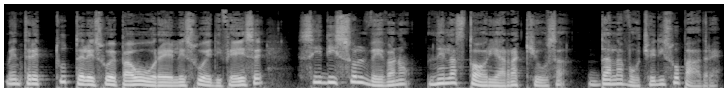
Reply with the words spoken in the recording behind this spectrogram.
mentre tutte le sue paure e le sue difese si dissolvevano nella storia racchiusa dalla voce di suo padre.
